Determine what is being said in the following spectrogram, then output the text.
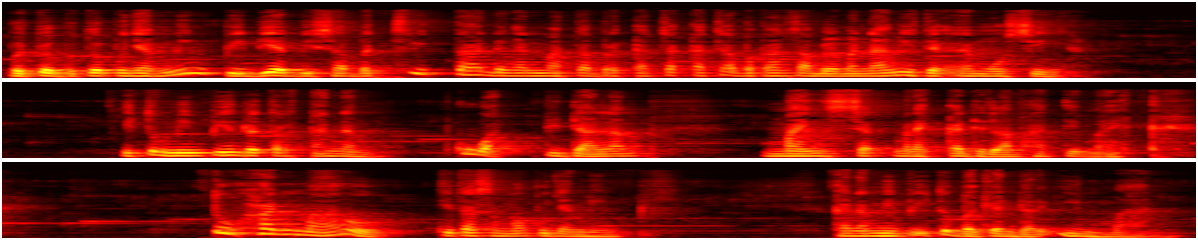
betul-betul punya mimpi, dia bisa bercerita dengan mata berkaca-kaca bahkan sambil menangis dengan emosinya. Itu mimpi yang sudah tertanam kuat di dalam mindset mereka, di dalam hati mereka. Tuhan mau kita semua punya mimpi. Karena mimpi itu bagian dari iman.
